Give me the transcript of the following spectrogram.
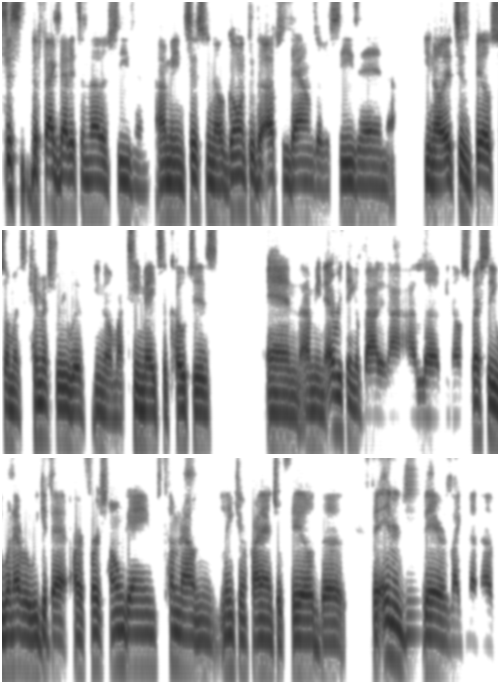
just the fact that it's another season. I mean, just, you know, going through the ups and downs of a season, you know, it just builds so much chemistry with, you know, my teammates, the coaches. And I mean, everything about it, I, I love, you know, especially whenever we get that, our first home games coming out in Lincoln Financial Field, the, the energy there is like nothing other.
